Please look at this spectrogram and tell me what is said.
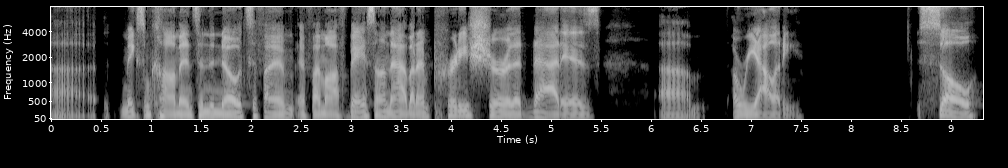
uh, make some comments in the notes if I'm if I'm off base on that, but I'm pretty sure that that is um, a reality. So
